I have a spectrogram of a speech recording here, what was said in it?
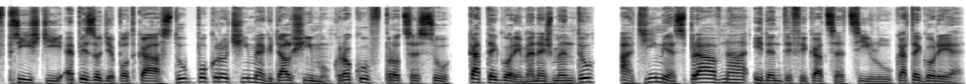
V příští epizodě podcastu pokročíme k dalšímu kroku v procesu kategorii managementu a tím je správná identifikace cílů kategorie.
